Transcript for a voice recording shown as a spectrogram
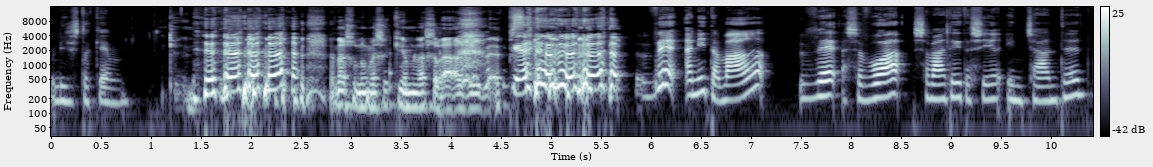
להשתקם. כן. אנחנו מחכים לך לרילפס. כן. ואני תמר והשבוע שמעתי את השיר Enchanted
